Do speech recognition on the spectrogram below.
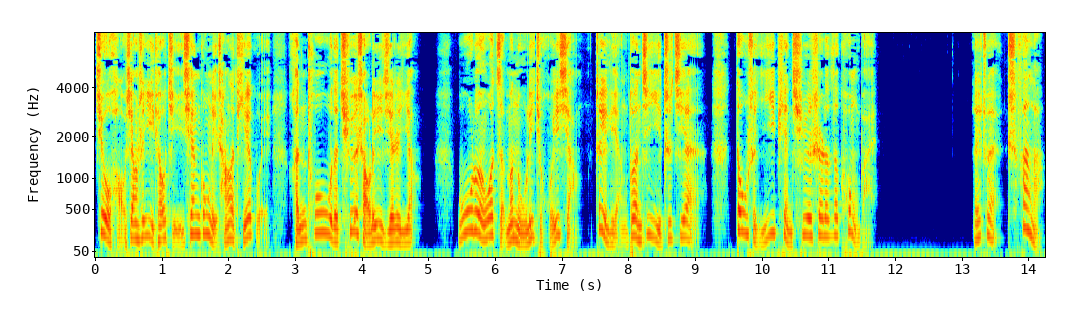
就好像是一条几千公里长的铁轨，很突兀的缺少了一节一样。无论我怎么努力去回想，这两段记忆之间都是一片缺失了的空白。累赘，吃饭了，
